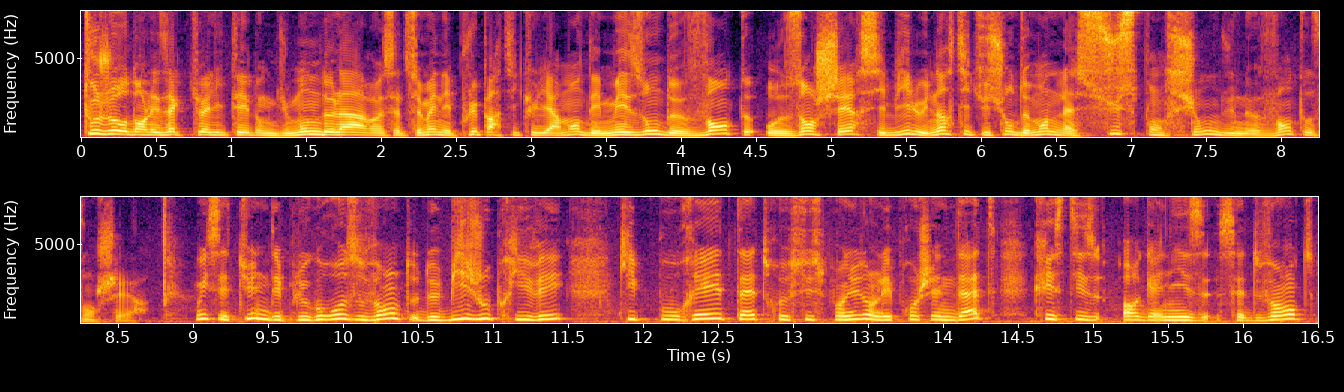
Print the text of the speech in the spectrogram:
Toujours dans les actualités donc, du monde de l'art euh, cette semaine et plus particulièrement des maisons de vente aux enchères. Sibyl, une institution demande la suspension d'une vente aux enchères. Oui, c'est une des plus grosses ventes de bijoux privés qui pourrait être suspendue dans les prochaines dates. Christie's organise cette vente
